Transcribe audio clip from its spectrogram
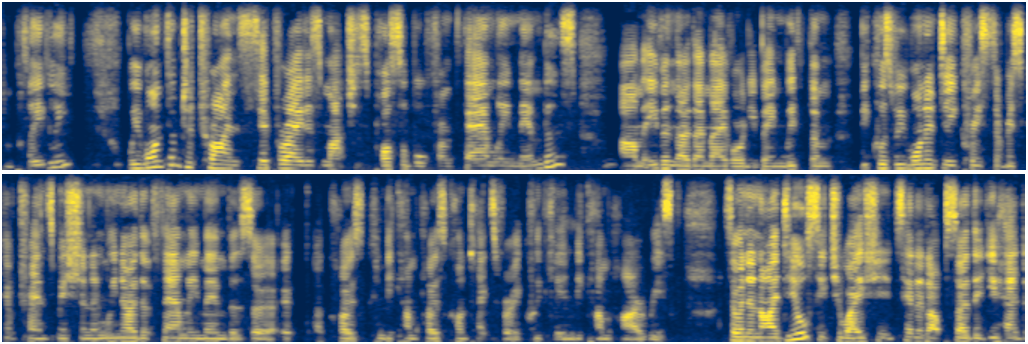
completely. We want them to try and separate as much as possible from family members, um, even though they may have already been with them, because we want to decrease the risk of transmission. And we know that family members are, are close can become close contacts very quickly and become high risk. So in an ideal situation, you'd set it up so that you had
